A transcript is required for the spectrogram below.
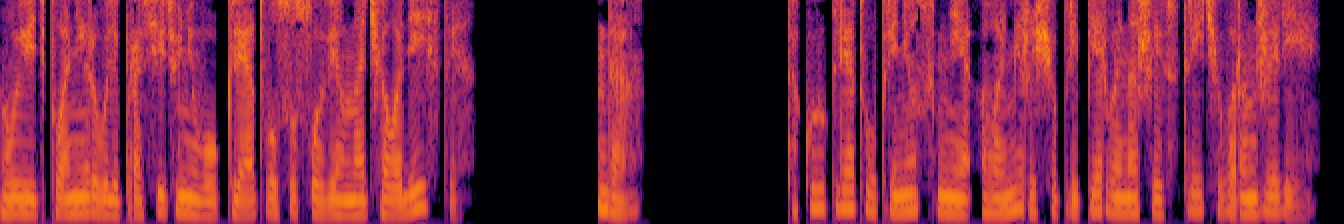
Вы ведь планировали просить у него клятву с условием начала действия? Да. Такую клятву принес мне Аламир еще при первой нашей встрече в оранжерее.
